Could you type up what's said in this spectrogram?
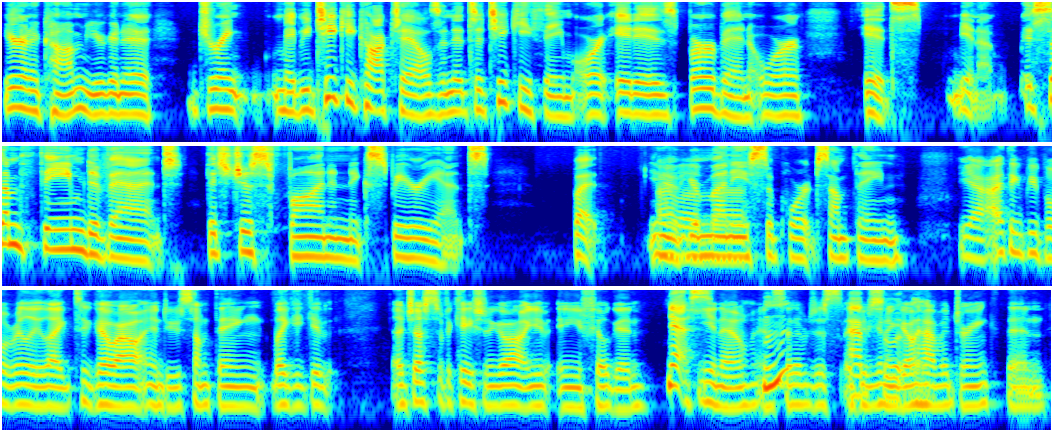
You're going to come, you're going to drink maybe tiki cocktails and it's a tiki theme, or it is bourbon, or it's, you know, it's some themed event that's just fun and experience. But, you know, your money that. supports something Yeah, I think people really like to go out and do something like it give a justification to go out and you, and you feel good. Yes. you know, mm-hmm. instead of just if you're going to go have a drink, then.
